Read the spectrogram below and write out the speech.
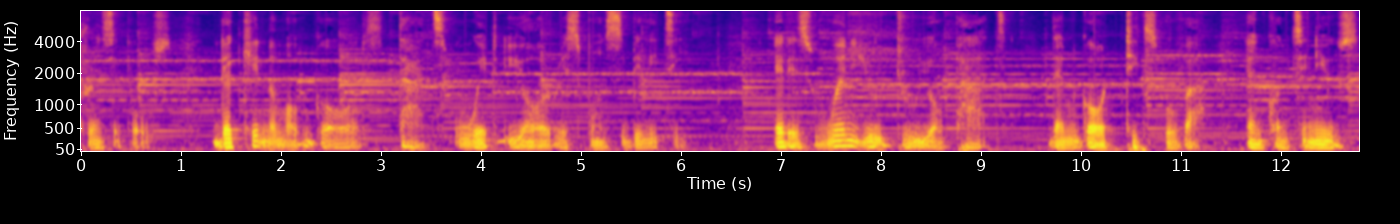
principles. The kingdom of God starts with your responsibility. It is when you do your part, then God takes over and continues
